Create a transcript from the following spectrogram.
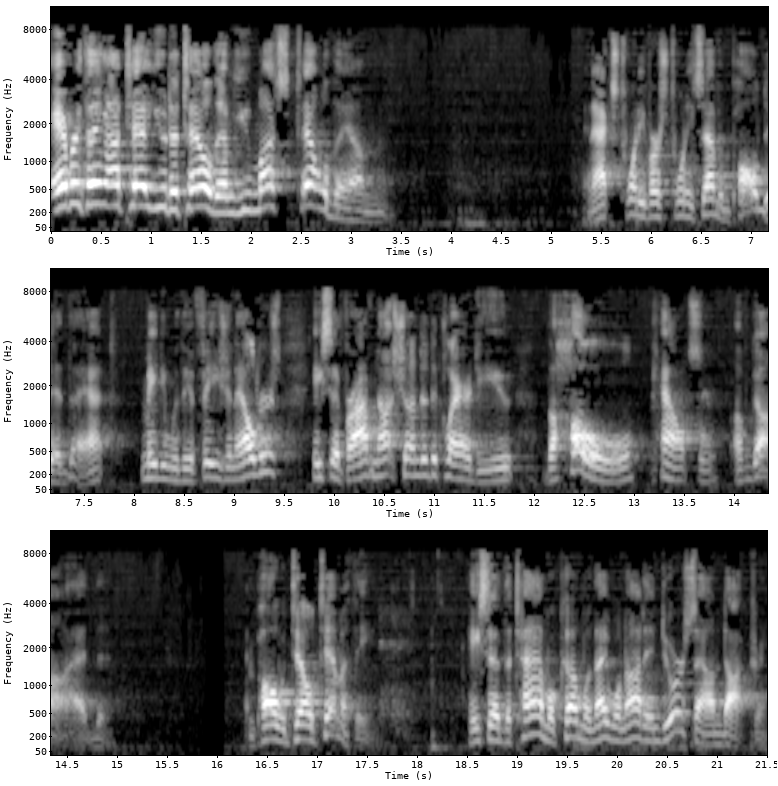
Everything I tell you to tell them, you must tell them. In Acts 20, verse 27, Paul did that, meeting with the Ephesian elders. He said, For I've not shunned to declare to you the whole counsel of God. And Paul would tell Timothy, he said, The time will come when they will not endure sound doctrine.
